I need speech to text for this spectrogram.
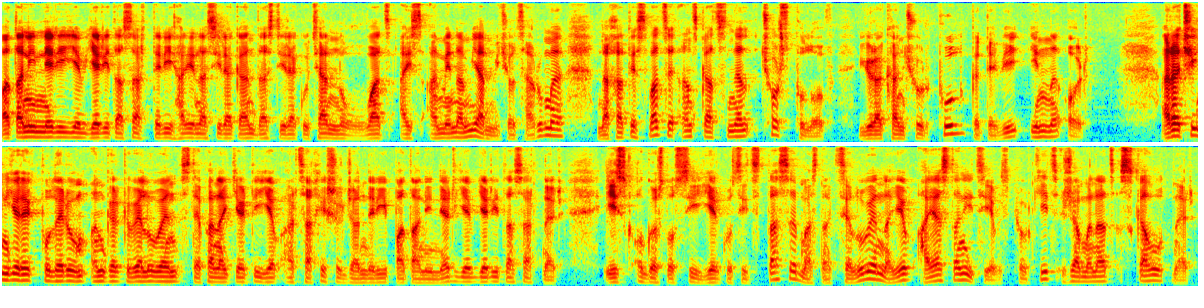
պատանիների եւ երիտասարդների հայրենասիրական դաստիարակության ուղղված այս ամենամյա միջոցառումը նախատեսված է անցկացնել 4 փուլով։ Յուրաքանչյուր փուլ կտևի 9 օր։ Առաջին 3 փուլերում ընդգրկվելու են Ստեփանակերտի եւ Արցախի շրջանների պատանիներ եւ երիտասարդներ, իսկ օգոստոսի 2-ից 10-ը մասնակցելու են նաեւ Հայաստանից եւ Սփյուռքից ժամանած սկաուտներ,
